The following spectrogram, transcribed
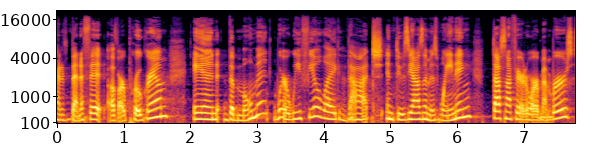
kind of benefit of our program. And the moment where we feel like that enthusiasm is waning, that's not fair to our members.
